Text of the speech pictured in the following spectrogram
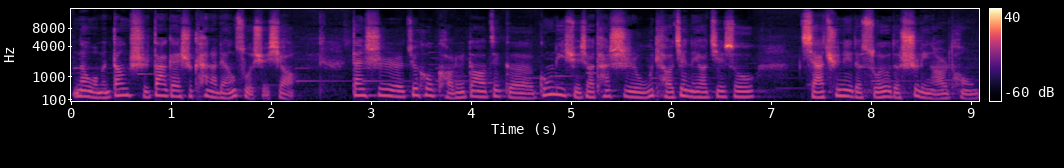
那我们当时大概是看了两所学校，但是最后考虑到这个公立学校它是无条件的要接收辖区内的所有的适龄儿童。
